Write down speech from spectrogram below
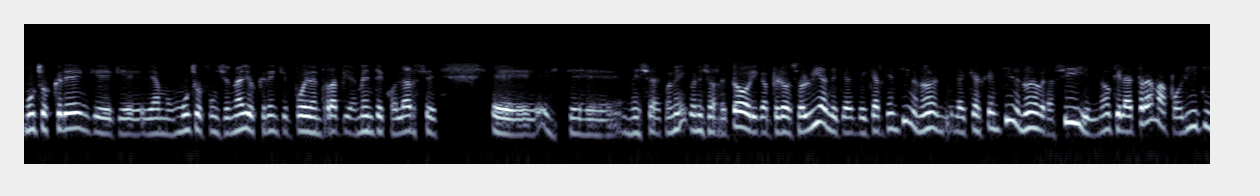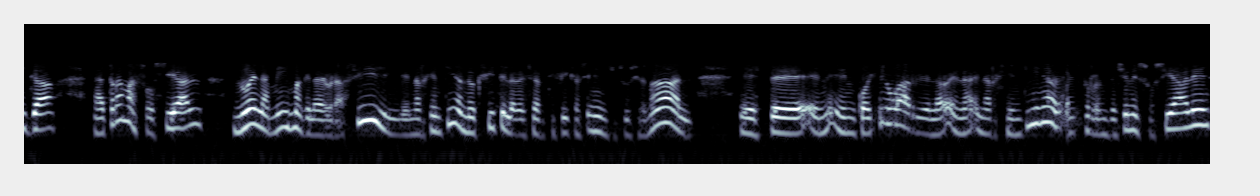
muchos creen que, digamos, muchos funcionarios creen que pueden rápidamente colarse eh, este, esa, con, esa retórica, pero se olvidan de que, de que Argentina no, de que Argentina no es Brasil, ¿no? Que la trama política, la trama social no es la misma que la de Brasil. En Argentina no existe la desertificación institucional. Este, en, cualquier barrio en Argentina, las organizaciones sociales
